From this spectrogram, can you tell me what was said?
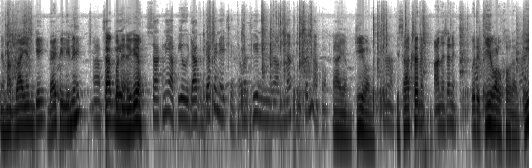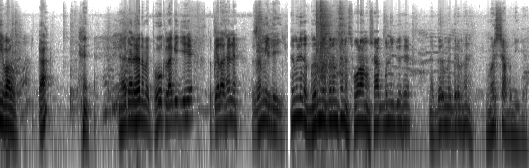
ને મારા બા એમ કે બાયફી લઈને શાક બનાવીને ગયા? શાક નહીં આ પીવું ડાક દેખાય ને એટલે. હવે ઘી આમ નાખીને કરી નાખો. હા એમ. ઘી વાળું એ શાક છે ને આને છે ને બધું ઘી વાળું ખવડાવે. ઘી વાળું કા અત્યારે છે ને ભાઈ ભૂખ લાગી ગઈ છે તો પેલા છે ને જમી લઈ. જમી તો ગરમે ગરમ છે ને સોળાનું શાક બની ગયું છે ને ગરમે ગરમ છે ને મરચા બની ગયા.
